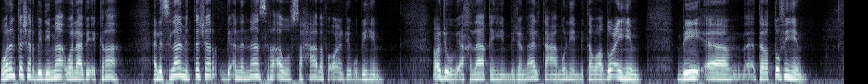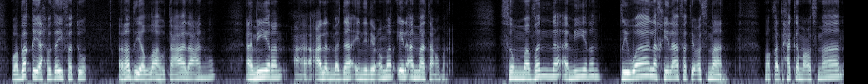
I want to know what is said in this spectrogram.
ولا انتشر بدماء ولا بإكراه. الإسلام انتشر بأن الناس رأوا الصحابة فأعجبوا بهم أعجبوا بأخلاقهم بجمال تعاملهم بتواضعهم بتلطفهم وبقي حذيفة رضي الله تعالى عنه أميرا على المدائن لعمر إلى أن مات عمر. ثم ظل أميرا طوال خلافة عثمان. وقد حكم عثمان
